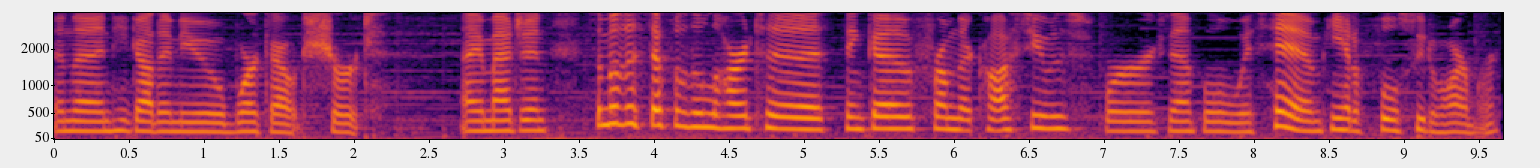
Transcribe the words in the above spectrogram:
And then he got a new workout shirt I imagine. Some of the stuff was a little hard to think of from their costumes. For example, with him, he had a full suit of armor.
